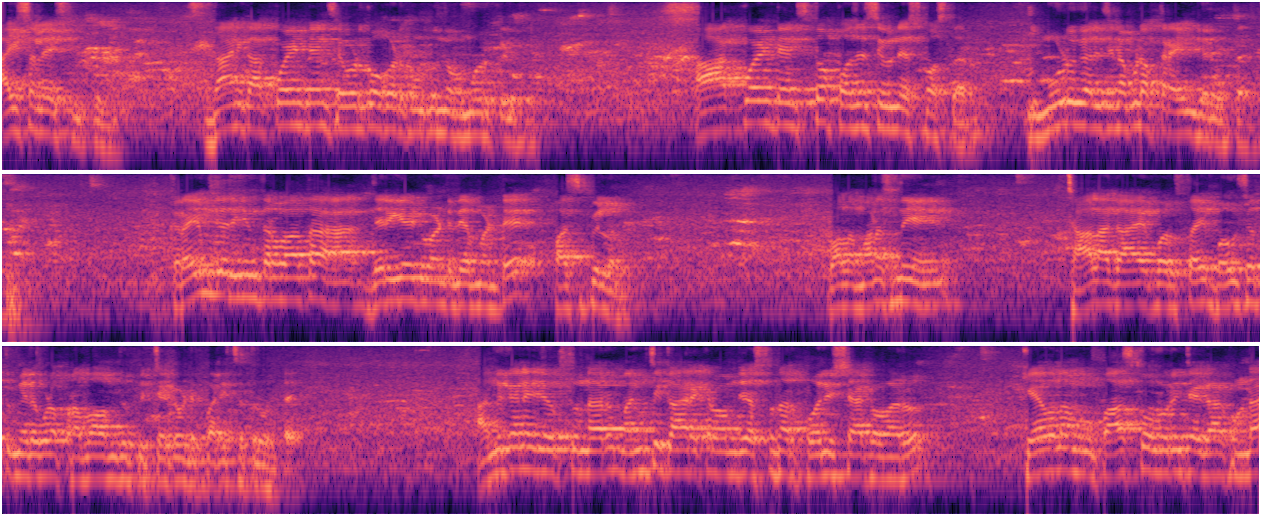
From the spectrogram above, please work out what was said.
ఐసోలేషన్ దానికి అక్వైంటెన్స్ ఎవడికో ఒకడికి ఉంటుంది ఒక మూర్ఖుడికి. ఆ అక్వైంటెన్స్తో పొజిటివ్నెస్కి వస్తారు. ఈ మూడు కలిసినప్పుడు ఒక క్రైమ్ జరుగుతుంది. క్రైమ్ జరిగిన తర్వాత జరిగేటువంటిది ఏమంటే పసిపిల్లలు. వాళ్ళ మనసుని చాలా గాయపరుస్తాయి భవిష్యత్తు మీద కూడా ప్రభావం చూపించేటువంటి పరిస్థితులు ఉంటాయి. అందుకనే చెప్తున్నారు మంచి కార్యక్రమం చేస్తున్నారు పోలీస్ శాఖ వారు. కేవలం పాస్కో గురించే కాకుండా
